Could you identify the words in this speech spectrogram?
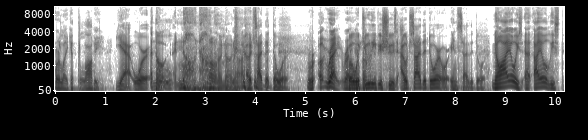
or like at the lobby? Yeah, or At the no, l- no, no, Oh. no, no, no, outside the door. R- uh, right, right. but your would you apartment leave door. your shoes outside the door or inside the door? No, I always uh, I at least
